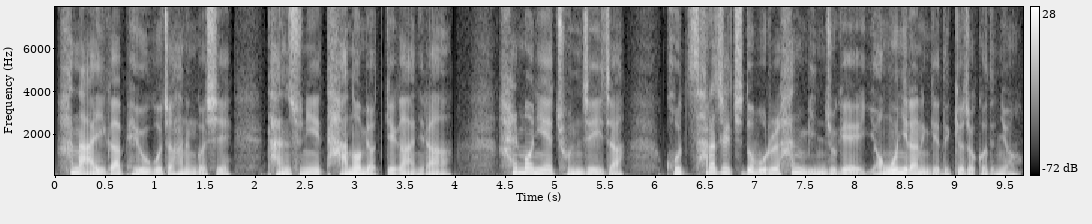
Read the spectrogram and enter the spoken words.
한 아이가 배우고자 하는 것이 단순히 단어 몇 개가 아니라 할머니의 존재이자 곧 사라질지도 모를 한 민족의 영혼이라는 게 느껴졌거든요.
